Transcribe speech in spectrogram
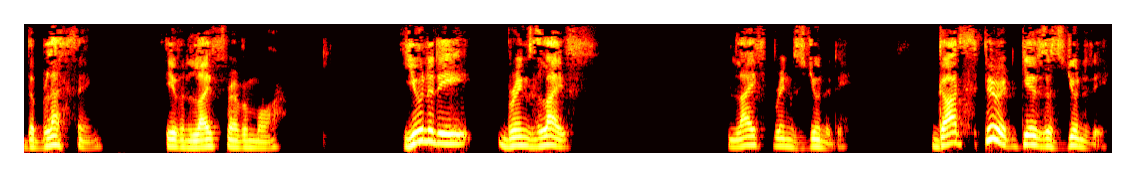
the blessing, even life forevermore. Unity brings life. Life brings unity. God's spirit gives us unity.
